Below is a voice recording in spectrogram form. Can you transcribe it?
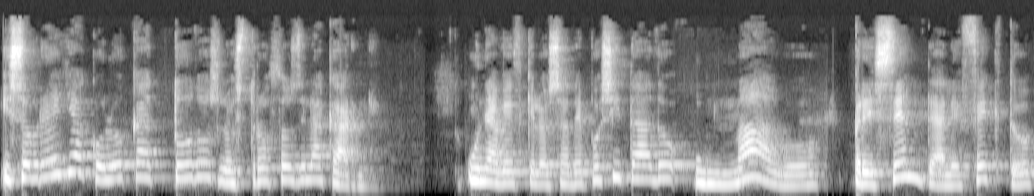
y sobre ella coloca todos los trozos de la carne. Una vez que los ha depositado, un mago, presente al efecto,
